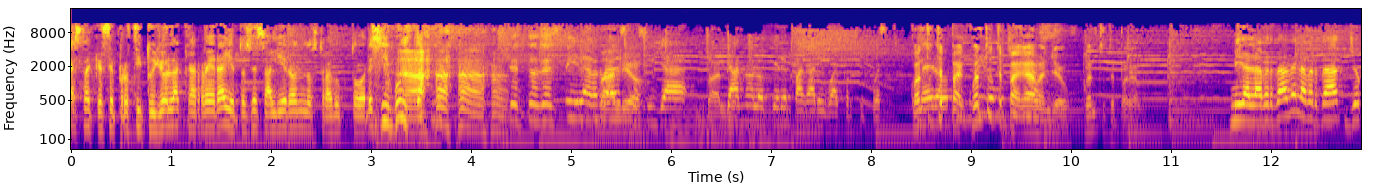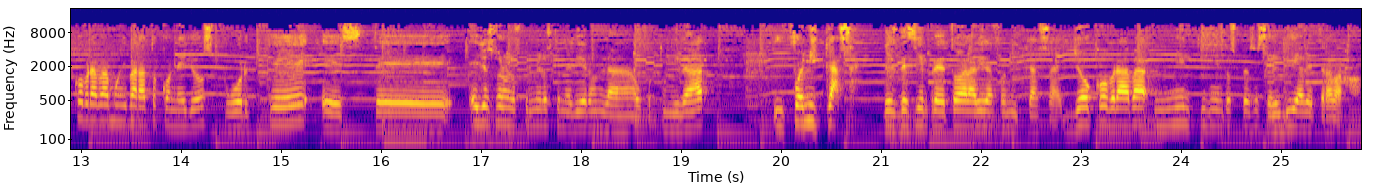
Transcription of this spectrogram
hasta que se prostituyó la carrera y entonces salieron los traductores y Entonces sí, la verdad es que sí, ya, ya no lo quieren pagar igual, por supuesto. ¿Cuánto, te, pues, ¿cuánto te pagaban, Joe? ¿Cuánto te pagaban? Mira, la verdad de la verdad, yo cobraba muy barato con ellos porque este, ellos fueron los primeros que me dieron la oportunidad y fue mi casa. Desde siempre, de toda la vida fue mi casa. Yo cobraba 1.500 pesos el día de trabajo.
